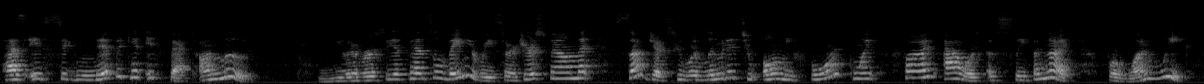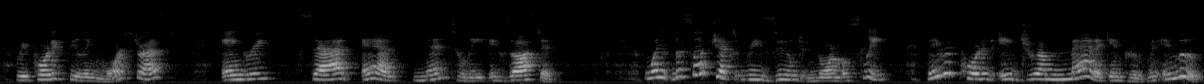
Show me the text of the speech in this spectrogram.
has a significant effect on mood. University of Pennsylvania researchers found that subjects who were limited to only 4.5 hours of sleep a night for one week reported feeling more stressed, angry, sad, and mentally exhausted. When the subjects resumed normal sleep, they reported a dramatic improvement in mood.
